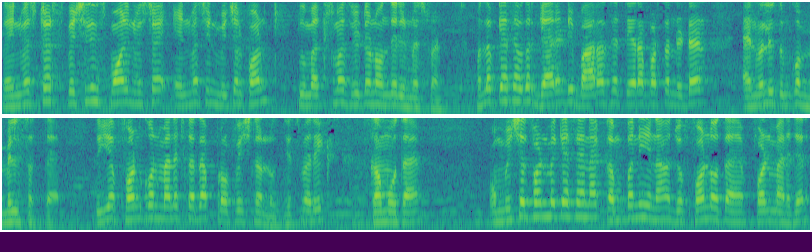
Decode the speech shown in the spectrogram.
the investor specially small investor invest in mutual fund to maxim return on their investment मतलब कैसे उधर गारंटी 12 से 13 परसेंट रिटर्न एनुअली तुमको मिल सकता है। तो यह फंड कौन मैनेज करता है? प्रोफेशनल लोग, जिसमें रिस्क कम होता है। और म्यूचुअल फंड में कैसे है ना कंपनी है ना, जो फंड होता है फंड मैनेजर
